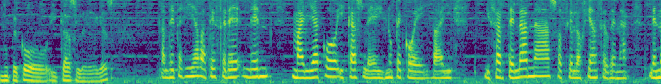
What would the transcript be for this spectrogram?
nupeko ikasle, ez? Galdetegia batez ere lehen mailako ikaslei nupekoei, bai gizarte lana, soziologian zeudenak. Lehen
